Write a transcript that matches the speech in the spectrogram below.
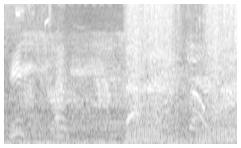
Big Thunder. Go!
